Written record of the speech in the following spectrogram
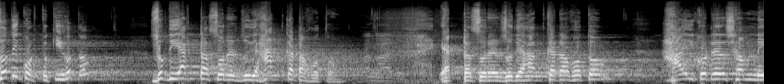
যদি করত, কি হতো? যদি একটা চোরের যদি হাত কাটা হতো একটা চোরের যদি হাত কাটা হতো, হাইকোর্টের সামনে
